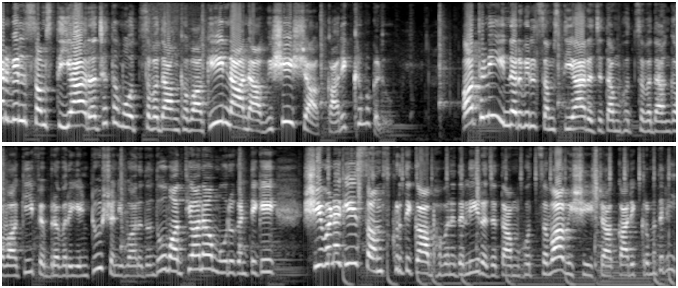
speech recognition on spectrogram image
ಇನ್ನರ್ವಿಲ್ ಸಂಸ್ಥೆಯ ರಜತ ಮಹೋತ್ಸವದ ಅಂಗವಾಗಿ ನಾನಾ ವಿಶೇಷ ಕಾರ್ಯಕ್ರಮಗಳು. ಅಥಣಿ ಇನ್ನರ್ವಿಲ್ ಸಂಸ್ಥೆಯ ರಜತ ಮಹೋತ್ಸವದ ಅಂಗವಾಗಿ ಫೆಬ್ರವರಿ ಎಂಟು ಶನಿವಾರದಂದು ಮಧ್ಯಾಹ್ನ ಮೂರು ಗಂಟೆಗೆ ಶಿವಣಗಿ ಸಾಂಸ್ಕೃತಿಕ ಭವನದಲ್ಲಿ ರಜತ ಮಹೋತ್ಸವ ವಿಶೇಷ ಕಾರ್ಯಕ್ರಮದಲ್ಲಿ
